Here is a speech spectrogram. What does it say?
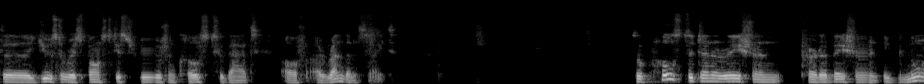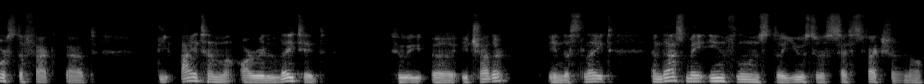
the user response distribution close to that of a random slate. So post-generation perturbation ignores the fact that the item are related to uh, each other in the slate, and thus may influence the user satisfaction of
